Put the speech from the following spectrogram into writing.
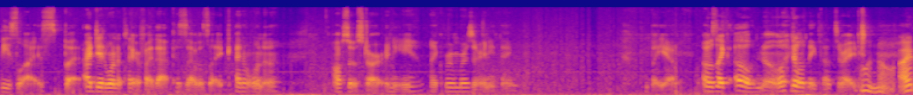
these lies. But I did want to clarify that because I was like, I don't want to also start any like rumors or anything. But yeah, I was like, oh no, I don't think that's right. Oh no, I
